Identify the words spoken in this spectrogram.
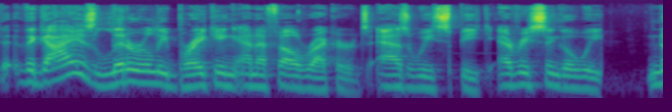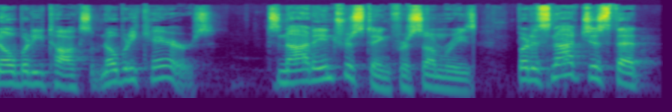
the, the guy is literally breaking NFL records as we speak every single week. Nobody talks, nobody cares. It's not interesting for some reason. But it's not just that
